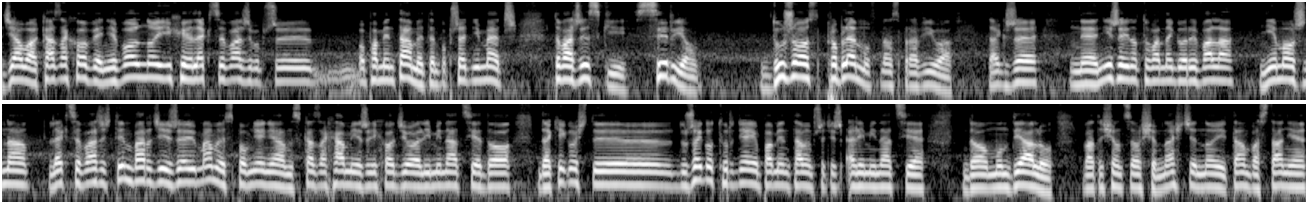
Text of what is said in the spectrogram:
działa Kazachowie? Nie wolno ich lekceważyć, bo, przy, bo pamiętamy ten poprzedni mecz towarzyski z Syrią. Dużo problemów nam sprawiła. Także niżej notowanego rywala nie można lekceważyć, tym bardziej, że mamy wspomnienia z Kazachami, jeżeli chodzi o eliminację do, do jakiegoś y, dużego turnieju. Pamiętamy przecież eliminację do Mundialu 2018, no i tam w Astanie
